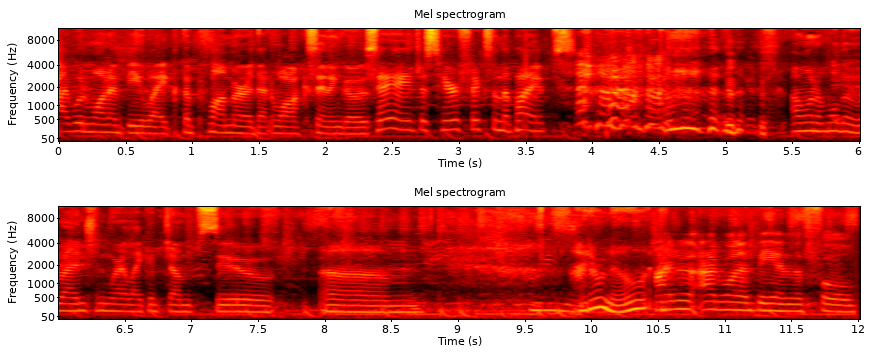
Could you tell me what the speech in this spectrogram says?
I would want to be like the plumber that walks in and goes, hey, just here fixing the pipes. I want to hold a wrench and wear like a jumpsuit. Um, I don't know. I'd, I'd want to be in the full,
